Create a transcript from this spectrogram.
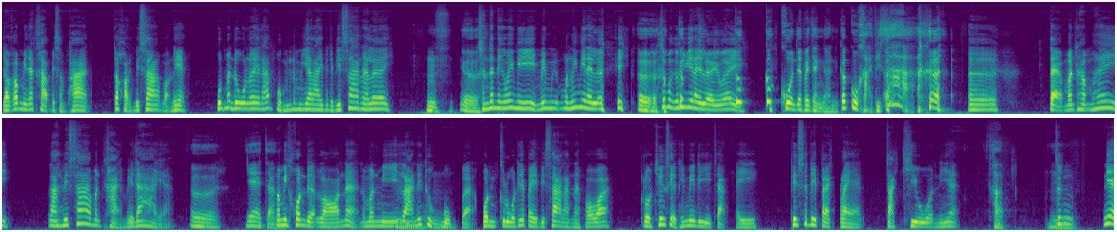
แล้วก็มีนักข่าวไปสัมภาษณ์ เจ้าของร้านพิซซ่าบอกเนี่ยคุณมาดูเลยร้านผมมันมีอะไรเป็นแต่พิซซ่านะเลยอืมเออฉันนั่นเองก็ไม่มีไม่มีมันไม่มีอะไรเลยเออซึ่งมันก็ไม่มีอะไรเลยเว้ยก็ก็ควรจะเป็นอย่างนั้น ก็กูขายพิซซ่า เออ แต่มันทำให้ร้านพิซซ่ามันขายไม่ได้อะ เออ แย่จัง มันมีคนเดือดร้อนน่ะแล้วมันมีอืมร้านที่ถูกบุกอะ คนกลัวที่จะไปพิซซ่าร้านน่ะเพราะว่ากลัวชื่อเสียงที่ไม่ดีจากไอ้ทฤษฎีแปลกๆ จากคิวอันเนี้ยครับอืมซึ่งเนี่ย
